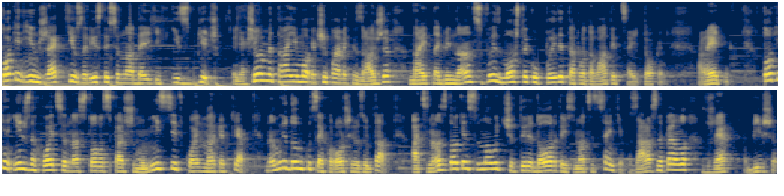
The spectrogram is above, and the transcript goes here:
Токен інжектів залістився на деяких із бірж. Якщо пам'ятаємо, якщо пам'ять не зраджує, навіть на Binance ви зможете купити та продавати цей токен. Рейтинг. Токен інш знаходиться на 121 місці в CoinMarketCap. На мою думку, це хороший результат. А ціна за токен становить 4 долари та 18 центів. Зараз, напевно, вже більше.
